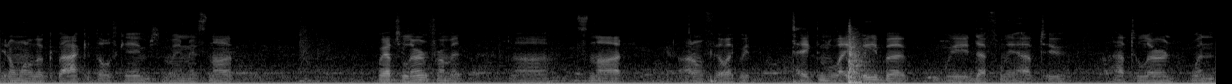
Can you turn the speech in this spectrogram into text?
you don't want to look back at those games. I mean, it's not. We have to learn from it. Uh, it's not. I don't feel like we take them lightly, but we definitely have to have to learn when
